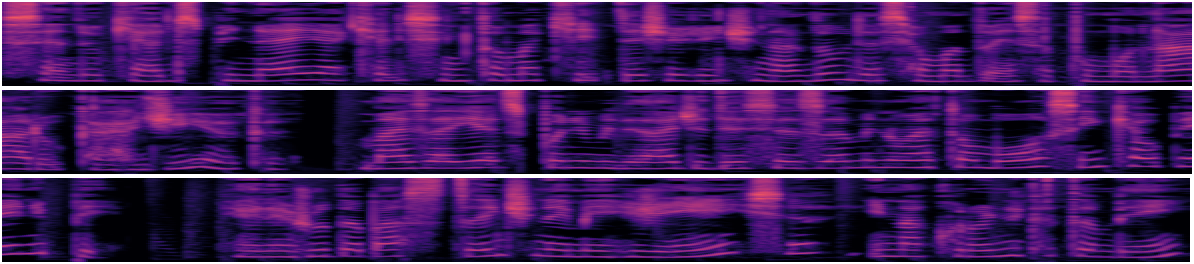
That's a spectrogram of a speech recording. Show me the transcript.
Sendo que a dispneia é aquele sintoma que deixa a gente na dúvida se é uma doença pulmonar ou cardíaca. Mas aí a disponibilidade desse exame não é tão bom assim que é o BNP. Ele ajuda bastante na emergência e na crônica também.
